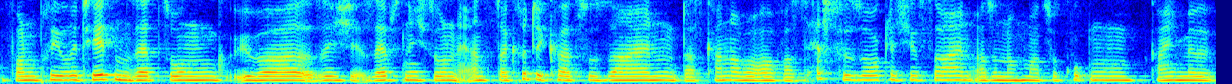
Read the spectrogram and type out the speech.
von Prioritätensetzung über sich selbst nicht so ein ernster Kritiker zu sein. Das kann aber auch was Selbstfürsorgliches sein. Also nochmal zu gucken, kann ich mir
